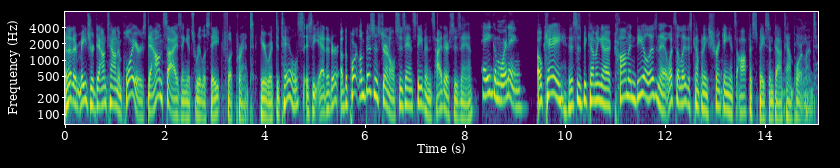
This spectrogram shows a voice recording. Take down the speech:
Another major downtown employer is downsizing its real estate footprint. Here with details is the editor of the Portland Business Journal, Suzanne Stevens. Hi there, Suzanne. Hey, good morning. Okay, this is becoming a common deal, isn't it? What's the latest company shrinking its office space in downtown Portland?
